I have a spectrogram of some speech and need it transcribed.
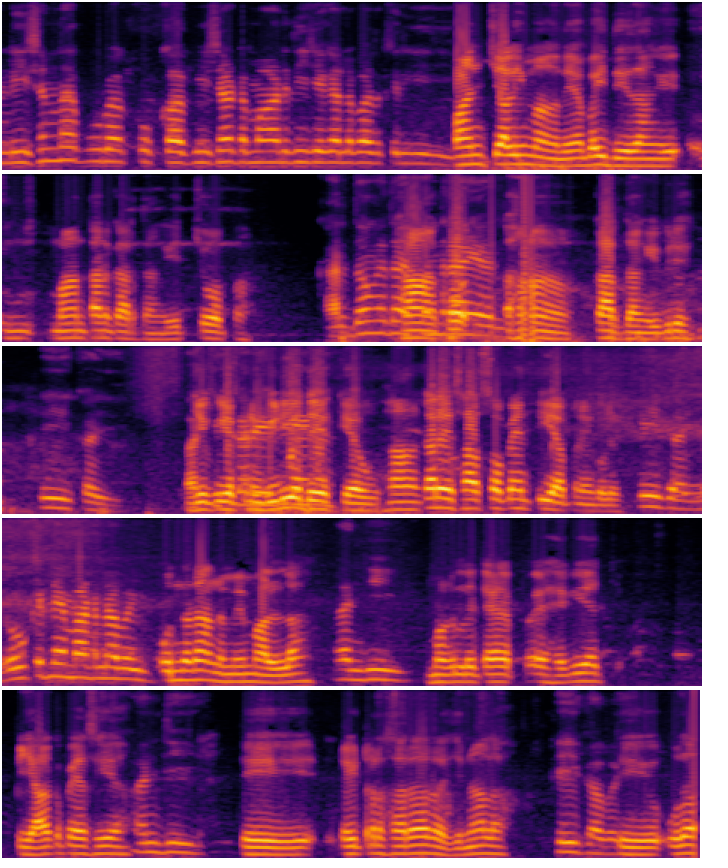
ਕੰਡੀਸ਼ਨ ਦਾ ਪੂਰਾ ਕੋਕਾ ਪੀਸਾ ਡਿਮਾਂਡ ਦੀ ਜੇ ਗੱਲਬਾਤ ਕਰੀਏ ਜੀ। 540 ਮੰਗਦੇ ਆ ਬਾਈ ਦੇ ਦਾਂਗੇ ਮਾਨਤਾਨ ਕਰ ਦਾਂਗੇ ਚੋਂ ਆਪਾਂ। ਕਰ ਦੋਗੇ ਤਾਂ ਹਾਂ 15000 ਖੁ- ਹਾਂ ਕਰ ਦਾਂਗੇ ਵੀਰੇ। ਠੀਕ ਆ ਜੀ। ਜੇ ਕੋਈ ਆਪਣੀ ਵੀਡੀਓ ਦੇਖ ਕੇ ਆਊ। ਹਾਂ ਘਰੇ 735 ਆ ਆਪਣੇ ਕੋਲੇ। ਠੀਕ ਆ ਜੀ। ਉਹ ਕਿੰਨੇ ਮਾਡਲ ਆ ਬਾਈ? ਉਹ 99 ਮੱਲ ਆ। ਹਾਂਜੀ। ਮਗਰਲੇ ਟਾਇਰ ਹੈਗੇ ਆ 50 ਕੁ ਪੈਸੇ ਆ। ਹਾਂਜੀ। ਤੇ ਟਰੈਕਟਰ ਸਾਰਾ origignal ਆ। ਠੀਕ ਆ ਬਾਈ। ਤੇ ਉਹਦਾ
